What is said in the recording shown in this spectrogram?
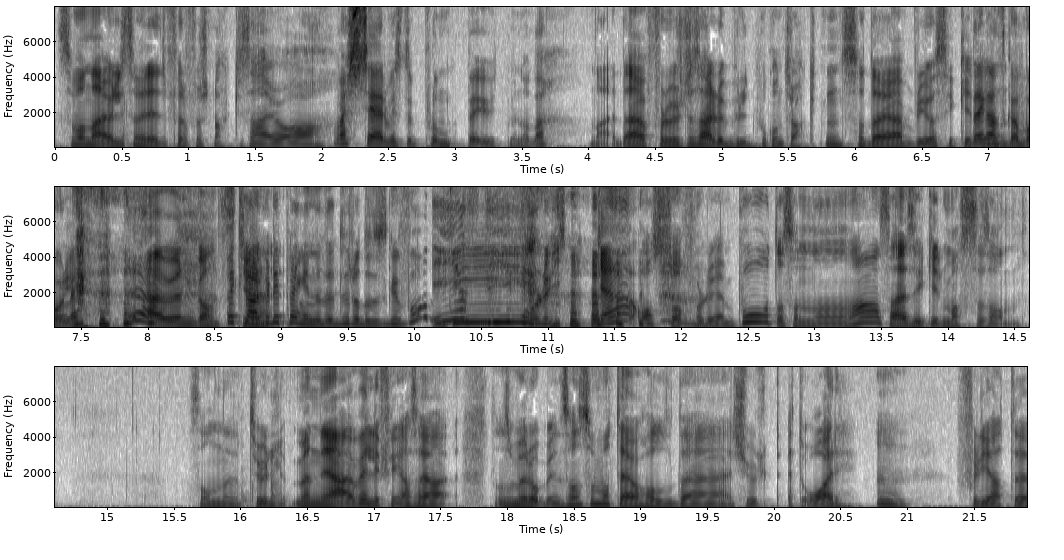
Så man er jo liksom redd for å forsnakke seg og Hva skjer hvis du plumper ut med noe, da? Nei, er, for det første så er det jo brudd på kontrakten, så det blir jo sikkert Det er ganske alvorlig. Det er jo en ganske Beklager de pengene du trodde du skulle få. Yes, de får du ikke, og så får du en bot, og sånn, na, na, na, så er det sikkert masse sånn Sånn tull. Men jeg er veldig flink. Altså, jeg, sånn som med Robinson, så måtte jeg jo holde det skjult et år. Mm. Fordi at det,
